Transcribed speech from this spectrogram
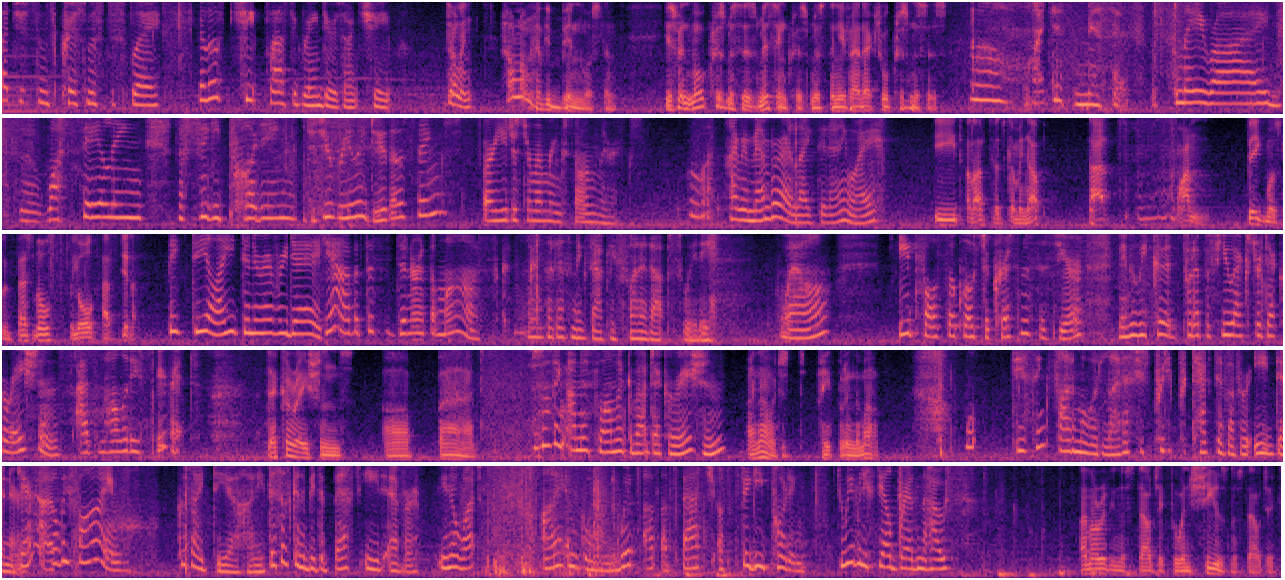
Hutchison's Christmas display. You know, those cheap plastic reindeers aren't cheap. Darling, how long have you been Muslim? You spent more Christmases missing Christmas than you've had actual Christmases. Oh, I just miss it. The sleigh rides, the wassailing, the figgy pudding. Did you really do those things? Or are you just remembering song lyrics? Well, I remember I liked it anyway. Eid al-Adha's coming up. That's fun. Big Muslim festival. We all have dinner. Big deal. I eat dinner every day. Yeah, but this is dinner at the mosque. Well, that doesn't exactly fun it up, sweetie. Well, Eid falls so close to Christmas this year. Maybe we could put up a few extra decorations, add some holiday spirit. Decorations are bad. There's nothing un-Islamic about decorations. I know, I just hate putting them up. Well, do you think Fatima would let us? She's pretty protective of her Eid dinner. Yeah, it'll be fine. Good idea, honey. This is going to be the best Eid ever. You know what? I am going to whip up a batch of figgy pudding. Do we have any stale bread in the house? I'm already nostalgic for when she was nostalgic.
